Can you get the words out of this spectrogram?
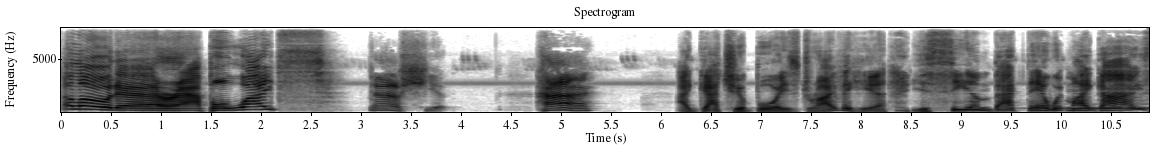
Hello there, Applewhites. Oh, shit. Hi. I got your boy's driver here. You see him back there with my guys?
